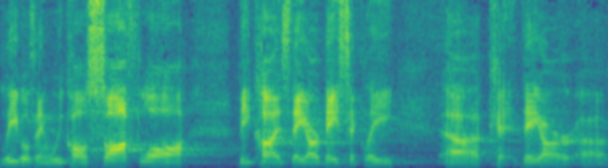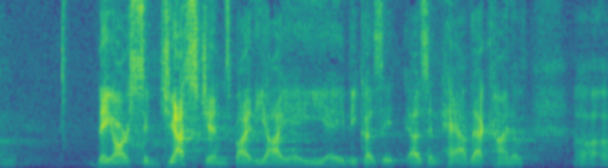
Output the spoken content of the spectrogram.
legal thing, we call soft law because they are basically, uh, they are, um, they are suggestions by the IAEA because it doesn't have that kind of uh,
